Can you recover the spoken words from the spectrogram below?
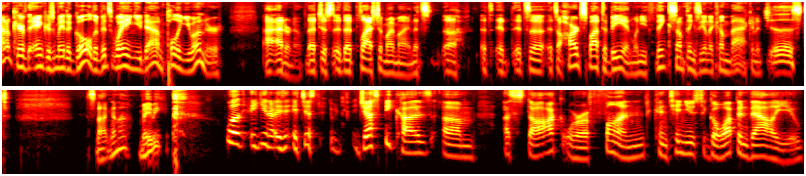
I don't care if the anchor's made of gold. If it's weighing you down, pulling you under, I, I don't know. That just that flashed in my mind. That's uh, it's it, it's a it's a hard spot to be in when you think something's going to come back and it just, it's not gonna. Maybe. Well, you know, it, it just just because um, a stock or a fund continues to go up in value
